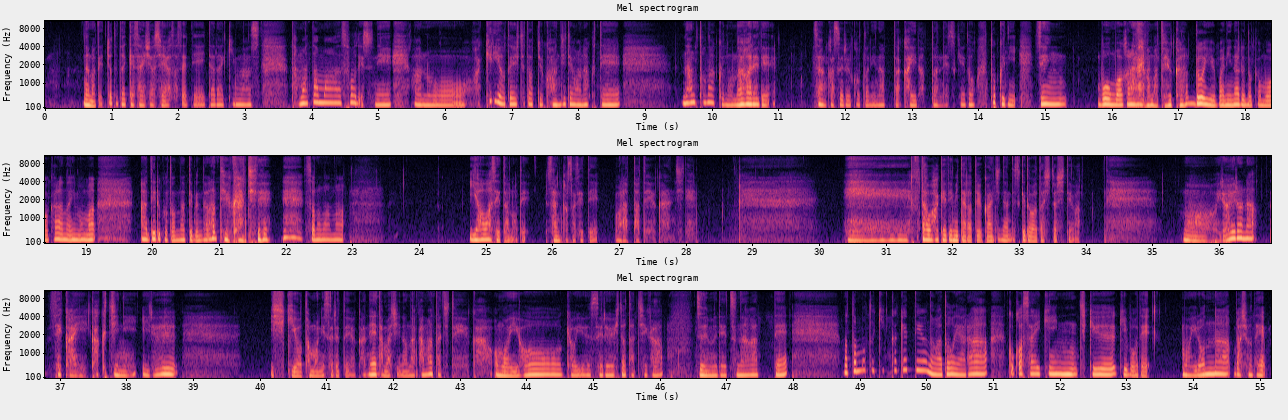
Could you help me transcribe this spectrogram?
なのでちょっとだけ最初シェアさせていただきますたまたまそうですねあのはっきり予定してたっていう感じではなくてなんとなくの流れで参加することになった回だったんですけど特に全貌もわからないままというか どういう場になるのかもわからないままあ出ることになってるんだなっていう感じで そのまま居合わせたので参加させてもらったという感じで。えー、蓋を開けてみたらという感じなんですけど私としては。もういろいろな世界各地にいる意識を共にするというかね魂の仲間たちというか思いを共有する人たちが Zoom でつながってもともときっかけっていうのはどうやらここ最近地球規模でもういろんな場所で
